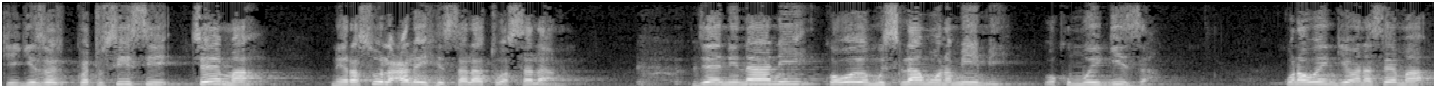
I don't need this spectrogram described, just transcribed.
kiigizo kwetu sisi chema ni rasul alayhi salatu wassalam je ni nani kwa wewe muislamu na mimi wa kumuigiza? Kuna wengi wanasema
